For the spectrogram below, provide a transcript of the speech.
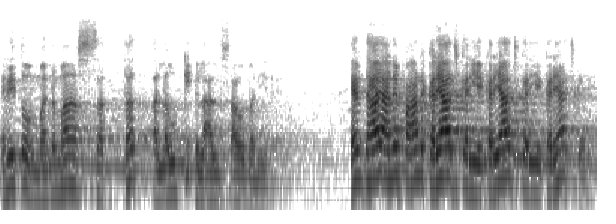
એની તો મનમાં સતત અલૌકિક લાલસાઓ બની રહે. એમ થાય આને પાન કર્યા જ કરીએ, કર્યા જ કરીએ, કર્યા જ કરીએ.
